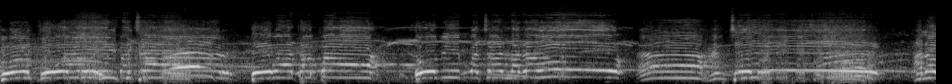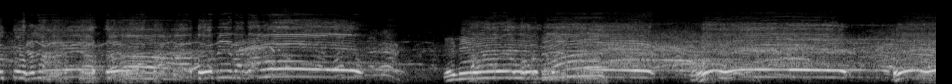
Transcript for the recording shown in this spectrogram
जो जो जो वही पचार देवा थापा दो भी पचार लगाओ आमचे हलवतो चलिए देवा थापा दो भी लगाओ चलिए दो भी हो, हो, हो, हो.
